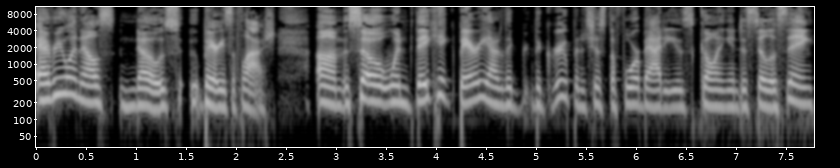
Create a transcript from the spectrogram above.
everyone else knows Barry's the Flash. Um, so when they kick Barry out of the the group and it's just the four baddies going into Still a Sing,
